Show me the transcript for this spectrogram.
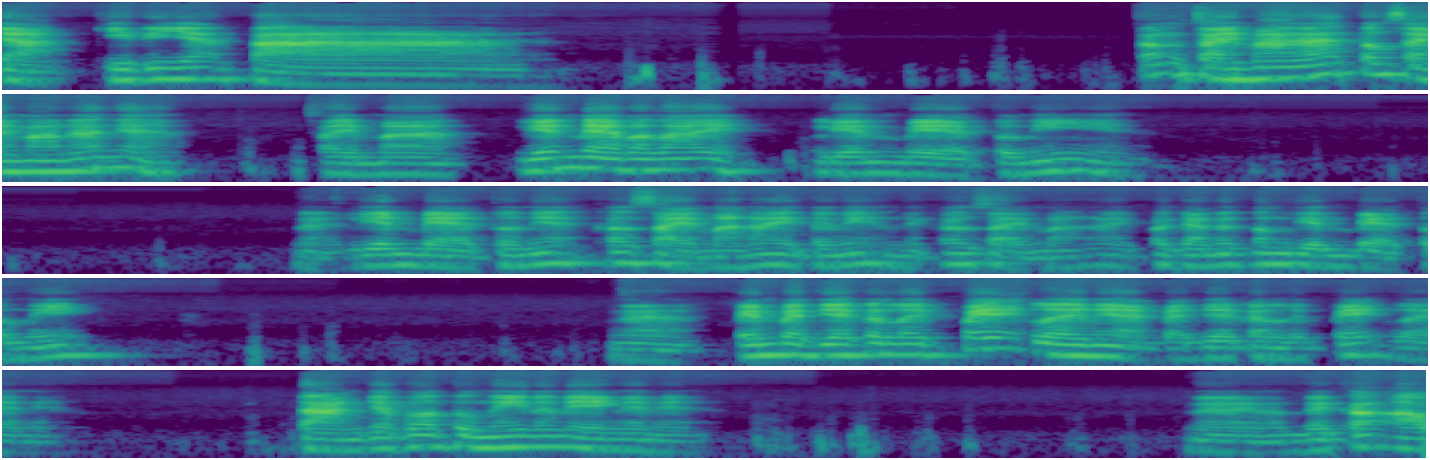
จะกิริยตา ต้องใส่มานะต้องใส่มานะเนี่ย ใส่มาเรียนแบบอะไรเรียนแบบตัวนี้นะเรียนแบบตัวเนี้ยเขาใส่มาให้ตัวนี้เนี่ยเขาใส่มาให้เพราะฉะนั้นต้องเรียนแบบตรงนี้นะเป็นแบบเดียวกันเลยเป๊ะเลยเนี่ยแบบเดียวกันเลยเป๊ะเลยเนี่ย ต่างเฉพาะตรงนี้นั่นเองเนี่ยเนี่ยนะแล้วก็เอา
